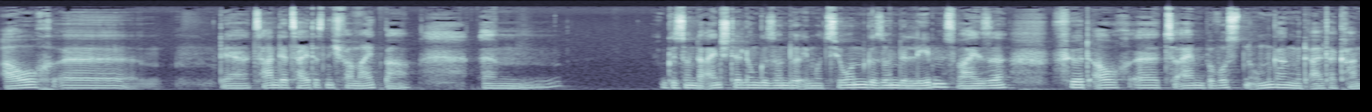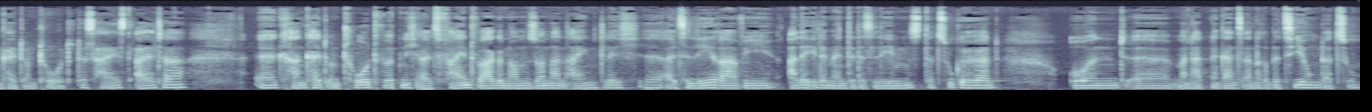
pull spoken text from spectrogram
auch äh, der Zahn der Zeit ist nicht vermeidbar. Ähm, gesunde Einstellung, gesunde Emotionen, gesunde Lebensweise führt auch äh, zu einem bewussten Umgang mit Alter, Krankheit und Tod. Das heißt, Alter, äh, Krankheit und Tod wird nicht als Feind wahrgenommen, sondern eigentlich äh, als Lehrer, wie alle Elemente des Lebens dazugehört. Und äh, man hat eine ganz andere Beziehung dazu,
